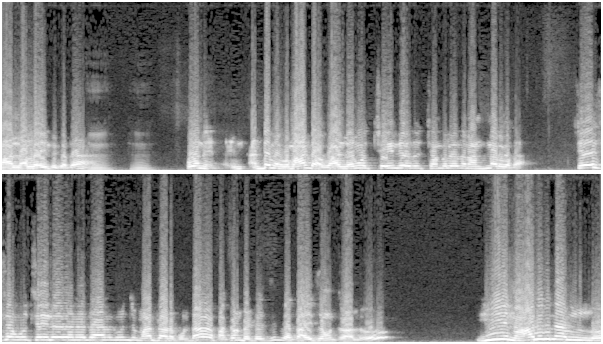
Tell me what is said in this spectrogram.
నాలుగు నెలలు అయింది కదా. పోనీ అంటే ఒక మాట వాళ్ళేమో చేయలేదు చెందలేదు అని అంటున్నారు కదా చేసాము చేయలేదు అనే దాని గురించి మాట్లాడకుండా పక్కన పెట్టేసి గత ఐదు సంవత్సరాలు ఈ నాలుగు నెలల్లో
